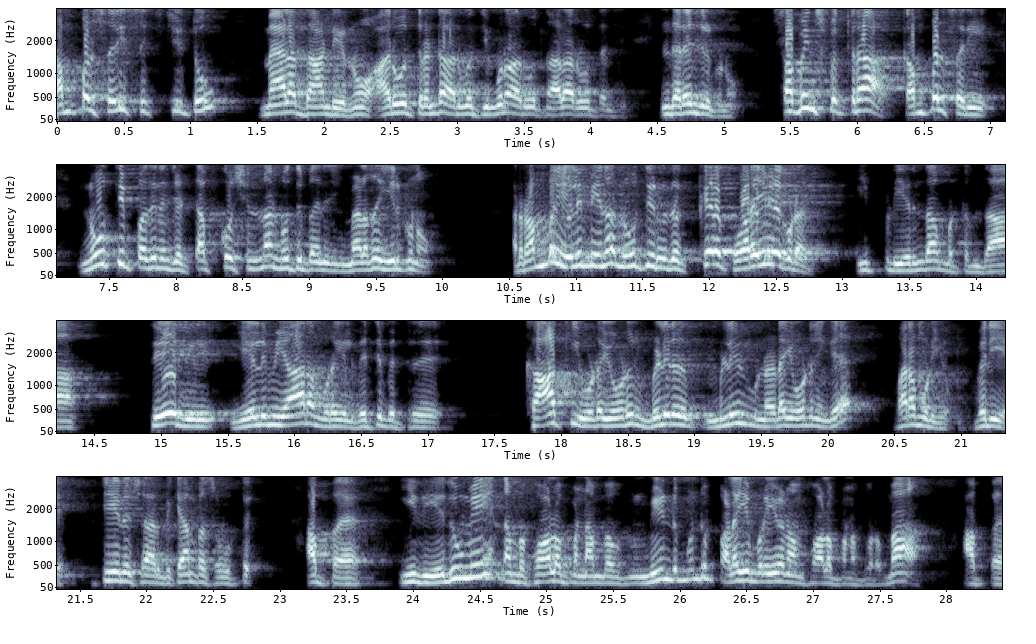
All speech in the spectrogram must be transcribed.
கம்பல்சரி சிக்ஸ்டி டூ மேலே தாண்டிடணும். அறுபத்தி ரெண்டு அறுபத்தி மூணு அறுபத்தி நாலு அறுபத்தஞ்சு. இந்த ரேஞ்ச் இருக்கணும். சப் இன்ஸ்பெக்டரா கம்பல்சரி நூத்தி பதினஞ்சு டஃப் கொஸ்டின்னா நூத்தி பதினஞ்சுக்கு மேலே தான் இருக்கணும். ரொம்ப எளிமைனா நூத்தி இருபது கீழே குறையவே கூடாது. இப்படி இருந்தால் மட்டும்தான் தேர்வில் எளிமையான முறையில் வெற்றி பெற்று காக்கி உடையோடு மிளிர் மிளிர்வு நடையோடு நீங்கள் வர முடியும். வெளியே. டிஎன்எஸ்ஆர்பி கேம்பஸை விட்டு. அப்போ இது எதுவுமே நம்ம ஃபாலோ பண்ண நம்ம மீண்டும் மீண்டும் பழைய முறையோ நம்ம ஃபாலோ பண்ண போறோமா? அப்போ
